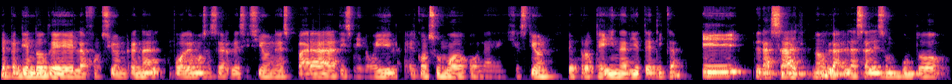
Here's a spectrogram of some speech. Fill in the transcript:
Dependiendo de la función renal, podemos hacer decisiones para disminuir el consumo o la ingestión de proteína dietética. Y la sal, ¿no? La, la sal es un punto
